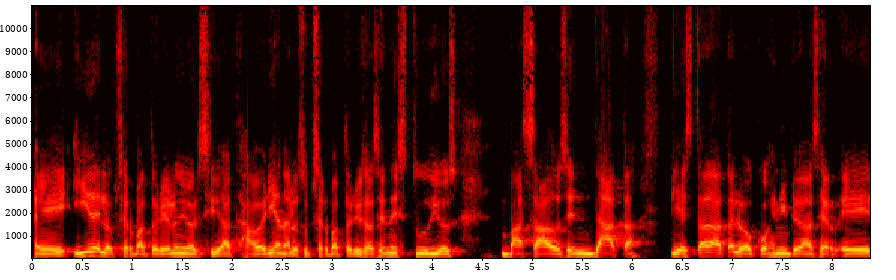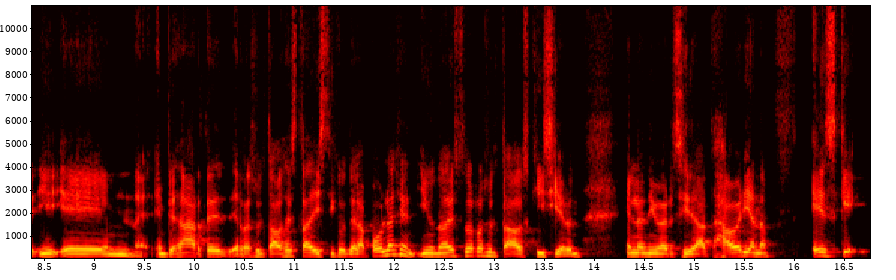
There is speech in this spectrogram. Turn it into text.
eh, y del Observatorio de la Universidad Javeriana. Los observatorios hacen estudios basados en data y esta data luego cogen y empiezan a hacer eh, y empiezan a darte resultados estadísticos de la población. Y uno de estos resultados que hicieron en la Universidad Javeriana es que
